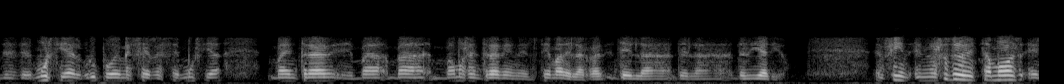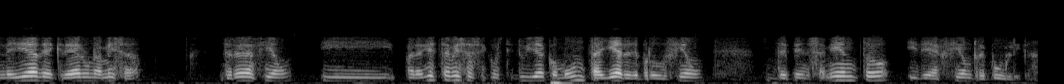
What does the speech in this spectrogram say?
desde Murcia el grupo MCRC Murcia va a entrar eh, va, va, vamos a entrar en el tema de la, de la, de la, del diario en fin nosotros estamos en la idea de crear una mesa de redacción y para que esta mesa se constituya como un taller de producción de pensamiento y de acción república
